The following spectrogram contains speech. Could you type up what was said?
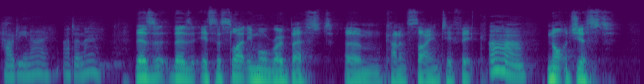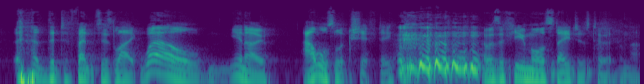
How do you know? I don't know. There's a, there's it's a slightly more robust um, kind of scientific, Uh-huh. not just the defense is like, well, you know, owls look shifty. there was a few more stages to it than that.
